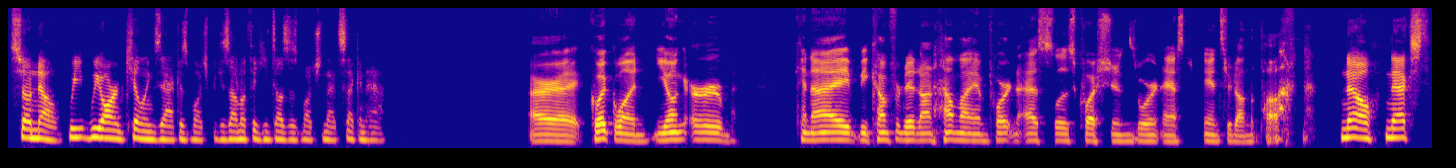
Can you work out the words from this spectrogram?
So no, we we aren't killing Zach as much because I don't think he does as much in that second half. All right, quick one. Young Herb, can I be comforted on how my important S list questions weren't asked answered on the pod? No, next.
